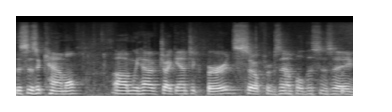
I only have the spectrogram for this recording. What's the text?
This is a camel. Um, we have gigantic birds. So, for example, this is a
